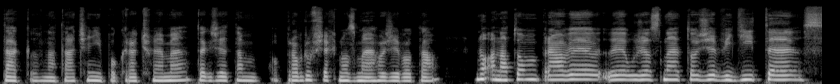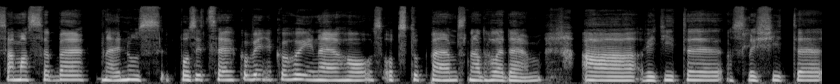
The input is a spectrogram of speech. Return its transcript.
tak v natáčení pokračujeme, takže tam opravdu všechno z mého života. No a na tom právě je úžasné to, že vidíte sama sebe na jednu z pozice jakoby někoho jiného s odstupem, s nadhledem a vidíte a slyšíte,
